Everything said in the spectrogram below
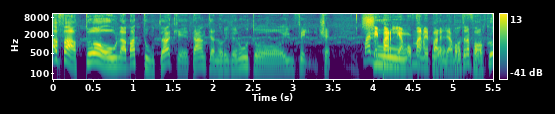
Ha fatto una battuta che tanti hanno ritenuto infelice. Ma ne parliamo ma ne parliamo tra poco.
